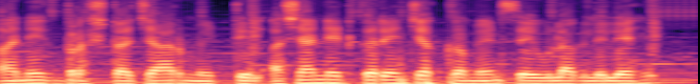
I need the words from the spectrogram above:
अनेक भ्रष्टाचार मिटतील अशा नेटकऱ्यांच्या कमेंट्स येऊ लागलेल्या आहेत.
